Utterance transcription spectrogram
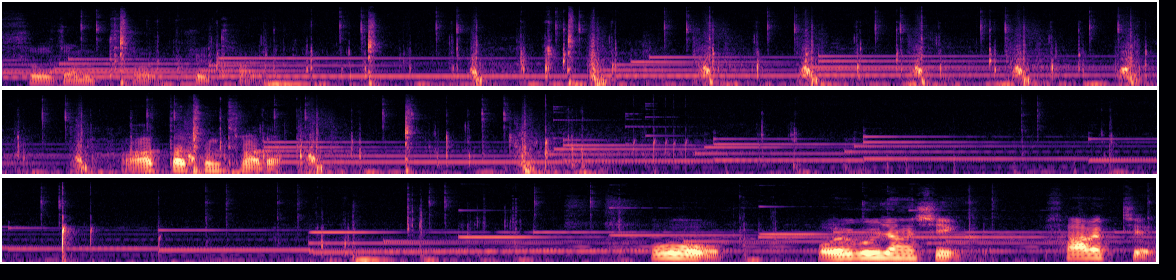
버스 전투 쿨타임. 아따 튼튼하다. 오 얼굴 장식 400제.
